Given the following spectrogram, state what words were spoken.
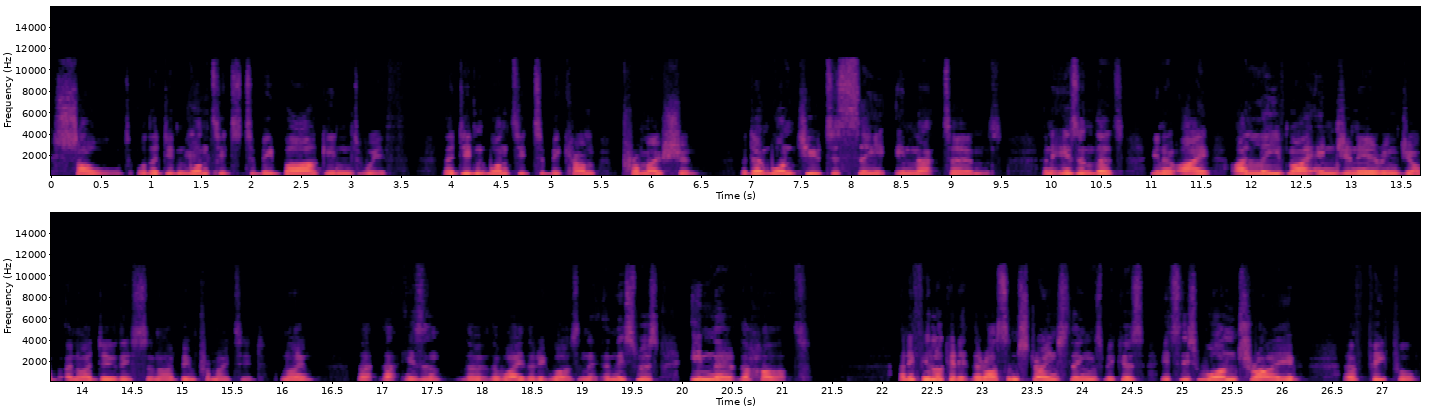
sold, or they didn't want it to be bargained with. They didn't want it to become promotion. They don't want you to see it in that terms. And it isn't that, you know, I, I leave my engineering job and I do this and I've been promoted. No, that, that isn't the, the way that it was. And, and this was in the, the heart. And if you look at it, there are some strange things because it's this one tribe of people.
